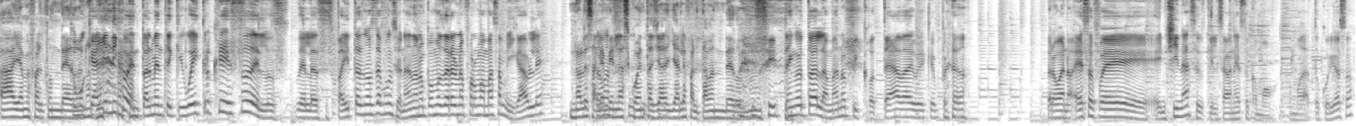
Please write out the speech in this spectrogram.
Ah, ya me falta un dedo. Como ¿no? que alguien dijo eventualmente que, güey, creo que esto de los de las espaditas no está funcionando. No podemos darle una forma más amigable. No le salían Estamos- bien las cuentas, ya, ya le faltaban dedos. ¿no? sí, tengo toda la mano picoteada, güey, qué pedo. Pero bueno, eso fue en China, se utilizaban esto como, como dato curioso.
